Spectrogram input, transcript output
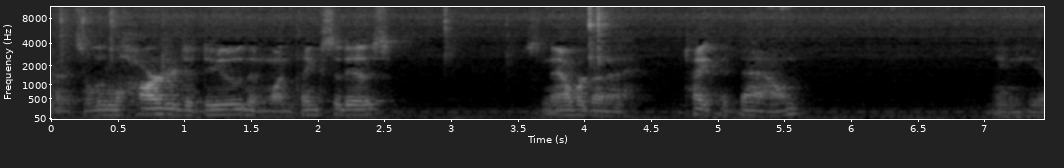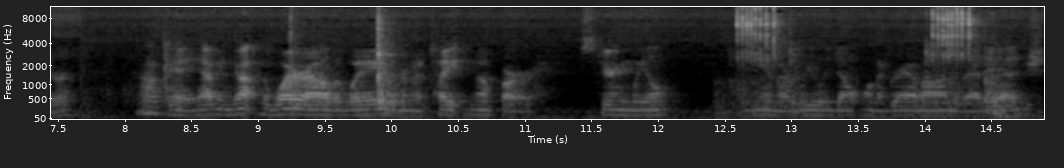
but it's a little harder to do than one thinks it is. So now we're going to tighten it down in here. Okay, having gotten the wire out of the way, we're going to tighten up our steering wheel. Again, I really don't want to grab onto that edge.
